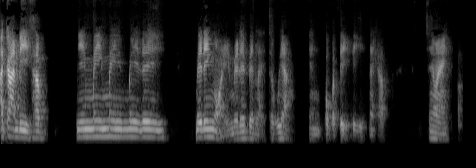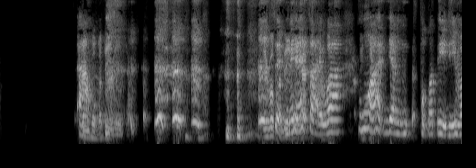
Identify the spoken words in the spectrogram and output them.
อาการดีครับ นี่ไม่ไม่ไม่ได้ ไม่ได้หงอยไม่ได้เป็นอะไรทุกอย่างยังปกติดีนะครับ ใช่ไหมอ้าวยังปกติดีครับยังปเสกร็จติไม่ดีแน่ครับใจว่าว่ายังปกติดีไหม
